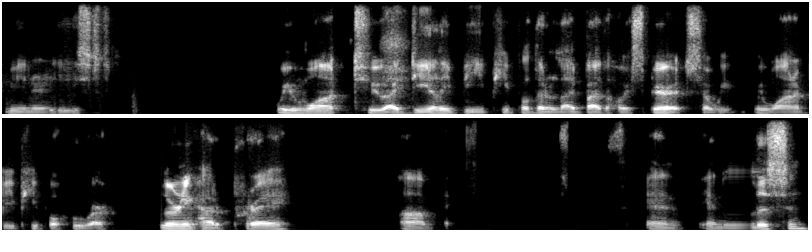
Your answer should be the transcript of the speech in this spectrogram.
communities. We want to ideally be people that are led by the Holy Spirit. So we, we want to be people who are learning how to pray um, and, and listen.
